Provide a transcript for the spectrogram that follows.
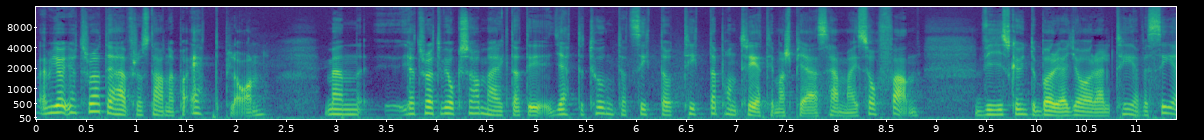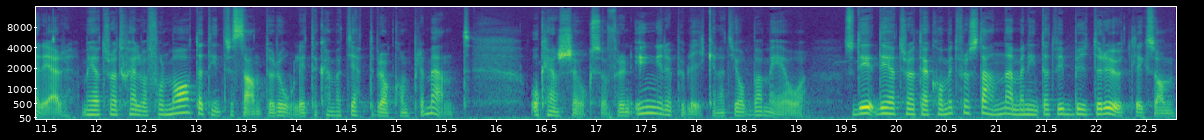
Jag, jag tror att det är här för att stanna på ett plan. Men jag tror att vi också har märkt att det är jättetungt att sitta och titta på en tre timmars pjäs hemma i soffan. Vi ska ju inte börja göra tv-serier, men jag tror att själva formatet är intressant och roligt. Det kan vara ett jättebra komplement. Och kanske också för den yngre publiken att jobba med. Och, så det, det jag tror att det har kommit för att stanna, men inte att vi byter ut liksom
